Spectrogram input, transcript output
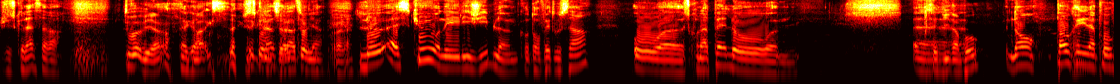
Jusque-là, ça va. Tout va bien. D'accord. Jusque-là, ça va tout bien. Est-ce qu'on est éligible, quand on fait tout ça, au, euh, ce qu'on appelle au. Euh, crédit d'impôt Non, pas au crédit d'impôt.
